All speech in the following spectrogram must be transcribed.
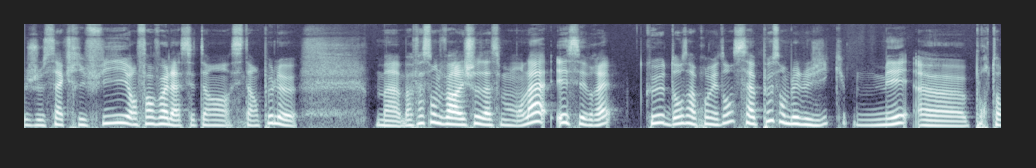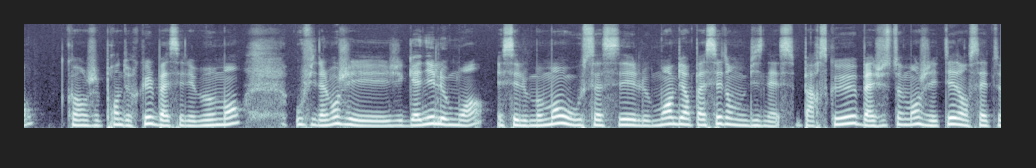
je, sacrifie enfin voilà c'était un, un peu le, ma, ma, façon de voir les choses à ce moment là et c'est vrai que dans un premier temps ça peut sembler logique mais euh, pourtant quand je prends du recul bah, c'est les moments où finalement j'ai gagné le moins et c'est le moment où ça s'est le moins bien passé dans mon business parce que bah, justement j'étais dans cette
